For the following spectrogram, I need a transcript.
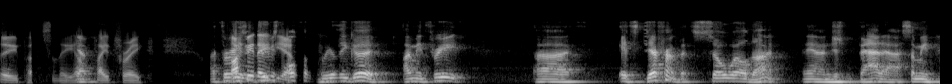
two personally. I've played three. Uh, three, I think they- yeah. also really good. I mean, three, uh, it's different, but so well done and just badass. I mean,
